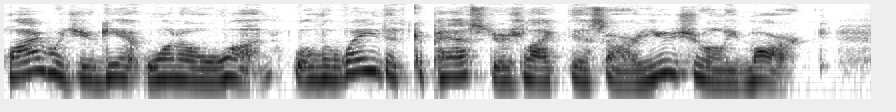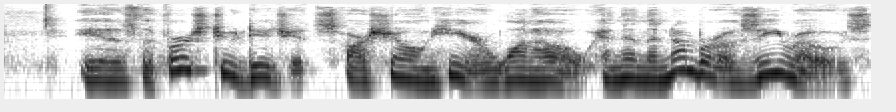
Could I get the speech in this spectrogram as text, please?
why would you get 101? Well, the way that capacitors like this are usually marked is the first two digits are shown here, 10, and then the number of zeros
